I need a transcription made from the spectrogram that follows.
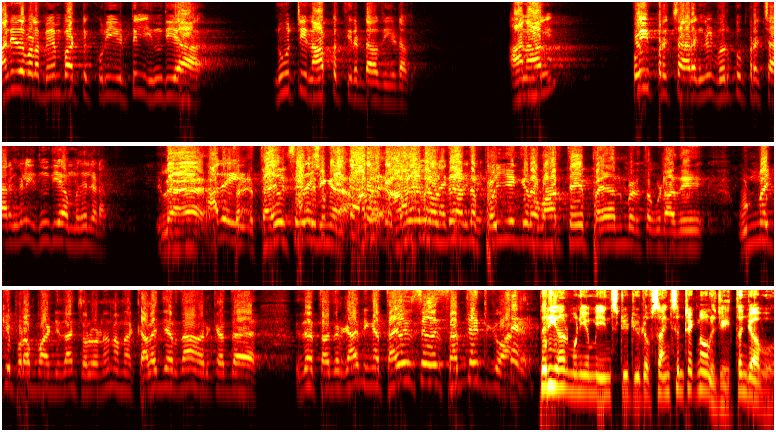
மனிதவள மேம்பாட்டு குறியீட்டில் இந்தியா நூற்றி நாற்பத்தி இரண்டாவது இடம். ஆனால் பொய் பிரச்சாரங்கள் வெறுப்பு பிரச்சாரங்கள் இந்தியா முதலிடம். இல்ல தயவு செய்து நீங்க அவையில வந்து அந்த. பொய்ங்கிற வார்த்தையை பயன்படுத்தக்கூடாது. உண்மைக்கு புறம்பாண்டி தான் சொல்லணும். நம்ம கலைஞர் தான் அவருக்கு அந்த இதை தந்திருக்காரு. நீங்க தயவு செய்து சப்ஜெக்டுக்கு வாங்க. சரி. Periyar Maniam Institute of Science and Technology, Tanjavur,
